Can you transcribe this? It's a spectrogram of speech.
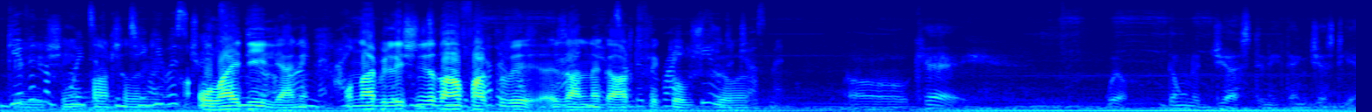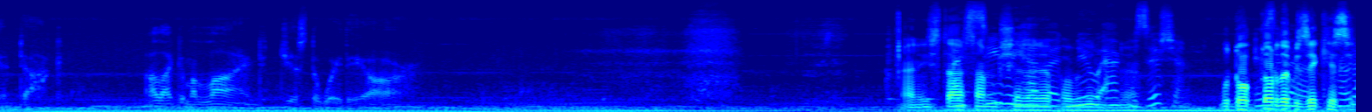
bir the şeyin parçaları. contiguous Olay değil yani. Onlar birleşince daha farklı bir right field oluşturuyorlar. Okay. Well, don't adjust anything just yet, Doc. I like them aligned just the way they are. Yani I istersen see bir we şeyler have a new yapabilirim acquisition. Bu doktor da bize kesik.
